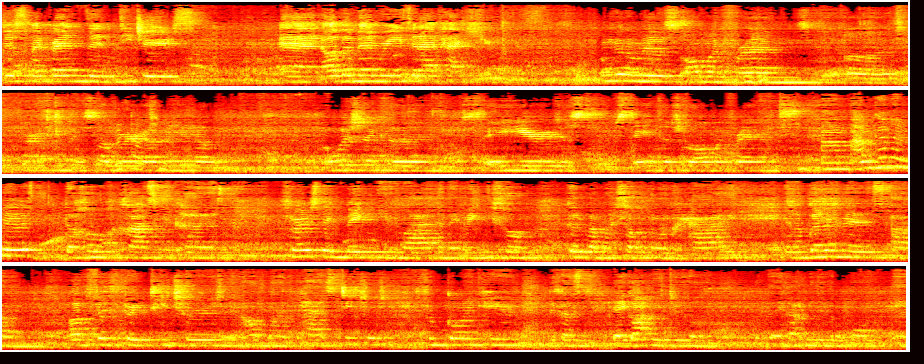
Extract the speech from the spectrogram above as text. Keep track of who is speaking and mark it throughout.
Speaker 1: just my friends and teachers and all the memories that I've had here.
Speaker 2: I'm gonna miss all my friends uh, during the summer. I mean, um, I wish I could stay here, just stay in touch with all my friends.
Speaker 3: Um, I'm gonna miss the whole class because first they make me laugh and they make me feel good about myself when I cry. And I'm gonna miss um, all fifth grade teachers and all my past teachers from going here because they got me through the they got me through the whole thing.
